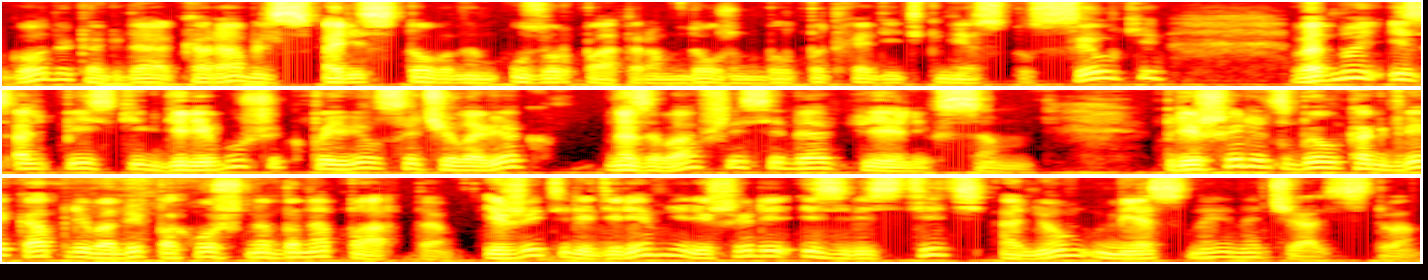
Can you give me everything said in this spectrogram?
года, когда корабль с арестованным узурпатором должен был подходить к месту ссылки, в одной из альпийских деревушек появился человек, называвший себя Феликсом. Пришелец был, как две капли воды, похож на Бонапарта, и жители деревни решили известить о нем местное начальство.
